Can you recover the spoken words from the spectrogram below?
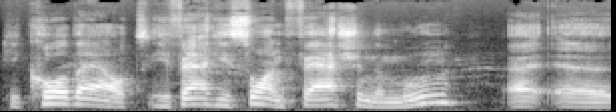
he called out, he, fa- he saw and fashioned the moon, uh, uh,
